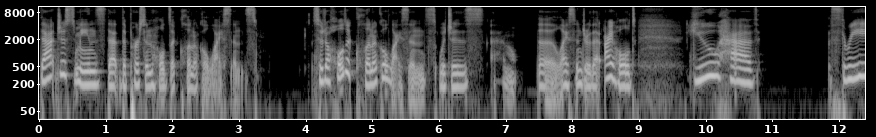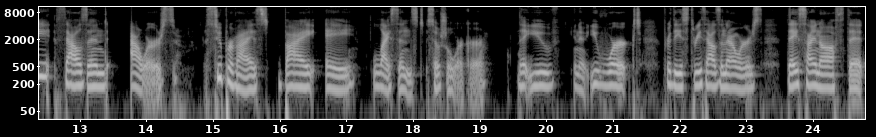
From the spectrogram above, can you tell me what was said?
that just means that the person holds a clinical license. So, to hold a clinical license, which is um, the licensure that I hold, you have 3,000 hours supervised by a licensed social worker that you've you know you've worked for these 3000 hours. They sign off that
